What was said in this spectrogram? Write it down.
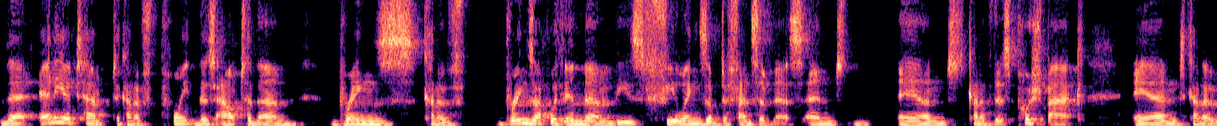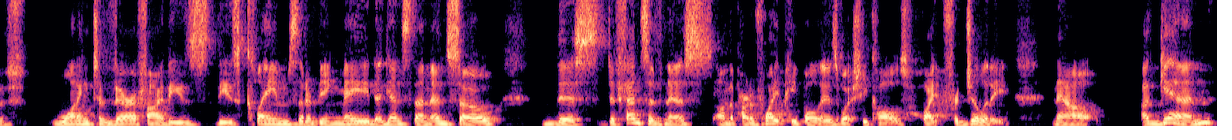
that any attempt to kind of point this out to them brings kind of brings up within them these feelings of defensiveness and and kind of this pushback and kind of wanting to verify these these claims that are being made against them. And so this defensiveness on the part of white people is what she calls white fragility. Now again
